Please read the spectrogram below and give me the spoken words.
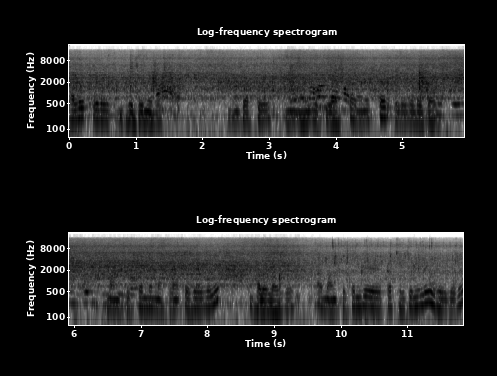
ভালো করে ভেজে নেব। যাতে মানে পেঁয়াজটা অনেকটাই গলে গলে যায়। মাংসের সঙ্গে মাখো হয়ে গেলে ভালো লাগবে। আর মাংসের সঙ্গে এটা ভেজে নিলেই হয়ে যাবে।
